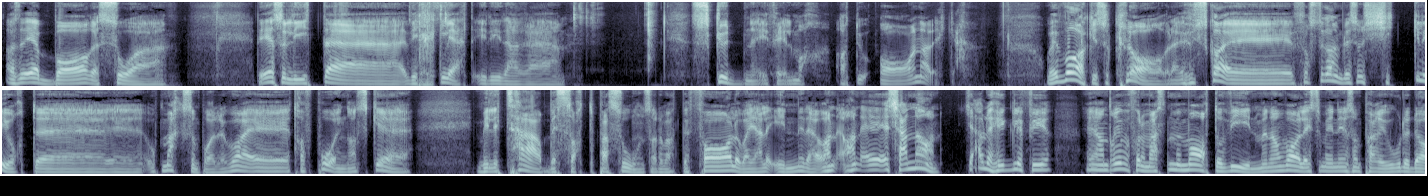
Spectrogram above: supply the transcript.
Altså, det er bare så Det er så lite eh, virkelighet i de der skuddene i filmer at du aner det ikke. Og jeg var ikke så klar over det. Jeg husker jeg, første gang jeg ble sånn skikkelig gjort eh, oppmerksom på det var jeg, jeg traff på en ganske militærbesatt person som hadde vært befal og var jævlig inni det. Og han, han, jeg kjenner han. Jævlig hyggelig fyr. Eh, han driver for det meste med mat og vin, men han var liksom inne i en sånn periode da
